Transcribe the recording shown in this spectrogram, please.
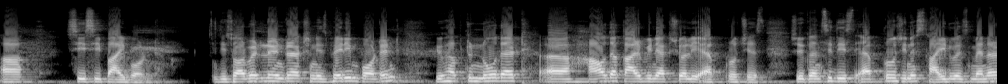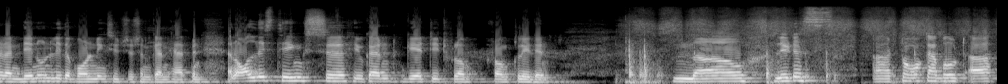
a CC pi bond. This orbital interaction is very important. You have to know that uh, how the carbene actually approaches. So you can see this approach in a sideways manner and then only the bonding situation can happen. And all these things uh, you can get it from from Clayden. Now let us talk about a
